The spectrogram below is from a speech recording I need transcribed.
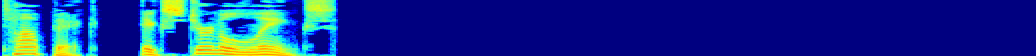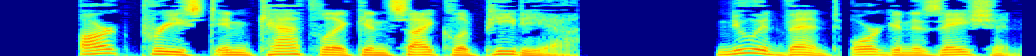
Topic: External links Archpriest in Catholic Encyclopedia. New Advent organization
